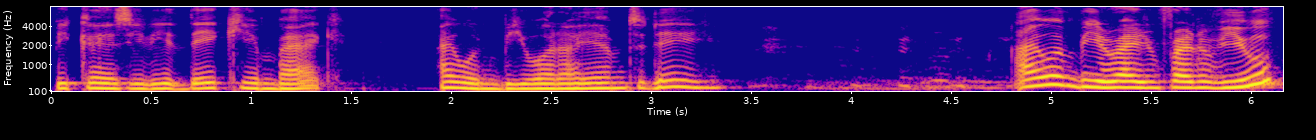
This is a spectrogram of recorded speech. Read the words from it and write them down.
Because if they came back, I wouldn't be what I am today. I wouldn't be right in front of you.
